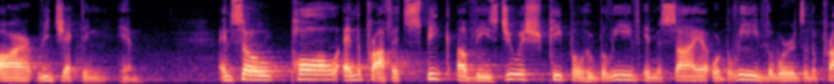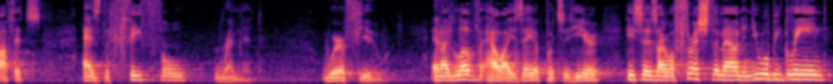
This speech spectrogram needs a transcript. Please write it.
are rejecting him. And so Paul and the prophets speak of these Jewish people who believe in Messiah or believe the words of the prophets as the faithful remnant. We're few. And I love how Isaiah puts it here. He says, I will thresh them out and you will be gleaned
